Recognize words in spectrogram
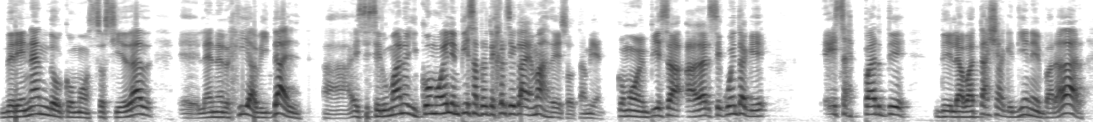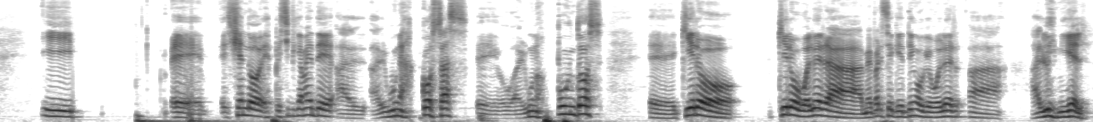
drenando como sociedad eh, la energía vital a ese ser humano y cómo él empieza a protegerse cada vez más de eso también. Cómo empieza a darse cuenta que esa es parte de la batalla que tiene para dar. Y eh, yendo específicamente a, algunas cosas eh, o algunos puntos, quiero, quiero volver a, me parece que tengo que volver a, a Luis Miguel,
